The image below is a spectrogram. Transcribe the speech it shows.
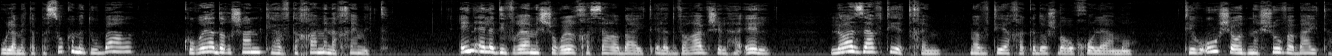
אולם את הפסוק המדובר קורא הדרשן כהבטחה מנחמת. אין אלה דברי המשורר חסר הבית, אלא דבריו של האל. לא עזבתי אתכם, מבטיח הקדוש ברוך הוא לעמו. תראו שעוד נשוב הביתה.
